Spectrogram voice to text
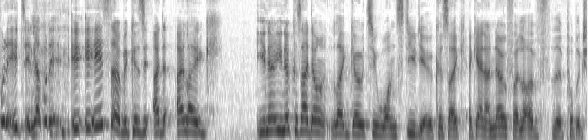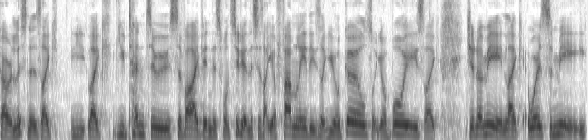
but it's it, no, but it, it, it is though because I I like you know you know because I don't like go to one studio because like again I know for a lot of the public shower listeners like you like you tend to survive in this one studio and this is like your family these are your girls or your boys like do you know what I mean? Like whereas to me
